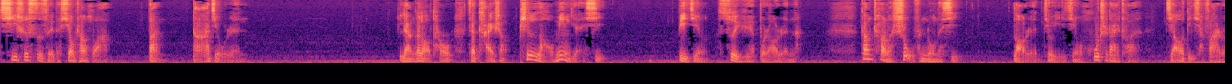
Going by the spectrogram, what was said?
七十四岁的萧长华扮打酒人。两个老头在台上拼老命演戏，毕竟岁月不饶人呐。刚唱了十五分钟的戏，老人就已经呼哧带喘，脚底下发软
